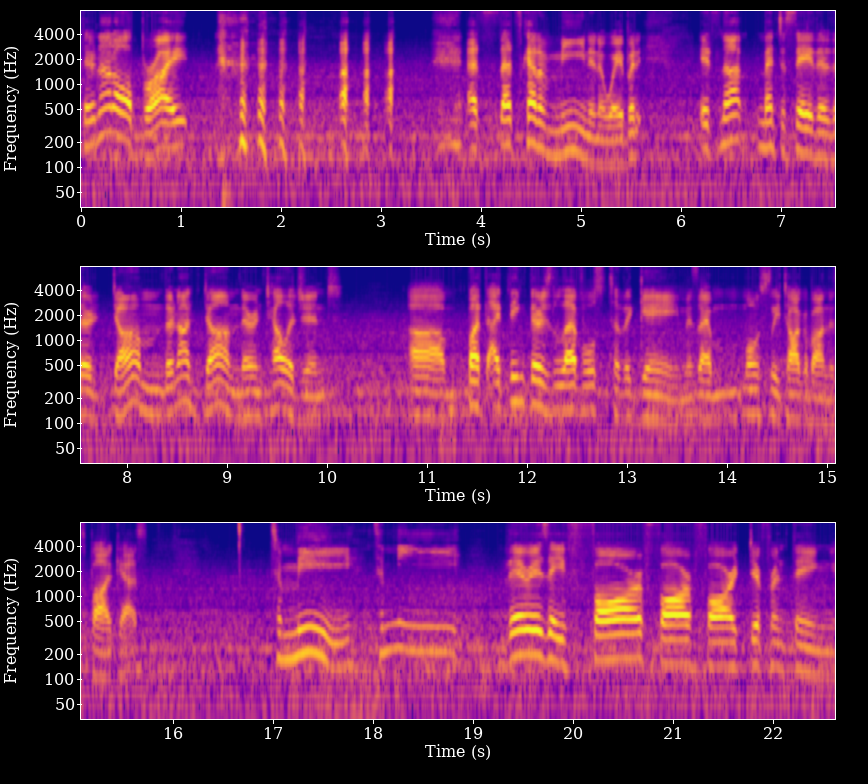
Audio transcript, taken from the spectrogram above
they're not all bright. that's that's kind of mean in a way, but it's not meant to say that they're dumb. They're not dumb. They're intelligent um, but I think there's levels to the game, as I mostly talk about in this podcast. To me, to me, there is a far, far, far different thing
